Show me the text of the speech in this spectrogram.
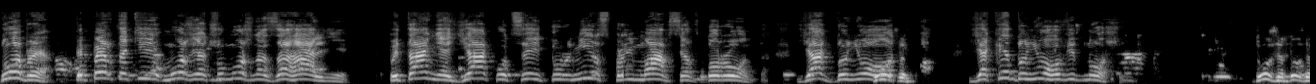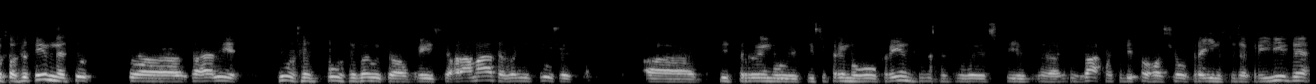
Добре, тепер такі, може, якщо можна, загальні питання, як оцей турнір сприймався в Торонто? Як до нього, Дуже. яке до нього відношення? дуже дуже позитивне. Тут е, взагалі дуже дуже велика українська громада. Вони дуже е, підтримують і підтримували Україну. Були всі е, в захваті від того, що Україна сюди приїде.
